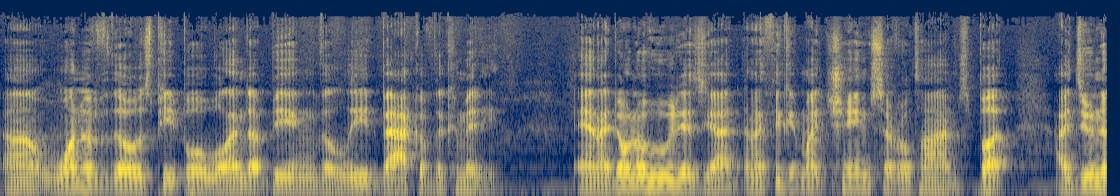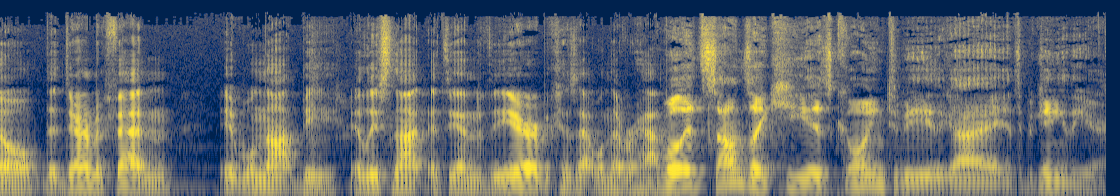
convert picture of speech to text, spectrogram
uh, one of those people will end up being the lead back of the committee. And I don't know who it is yet, and I think it might change several times. But I do know that Darren McFadden, it will not be, at least not at the end of the year, because that will never happen. Well, it sounds like he is going to be the guy at the beginning of the year.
